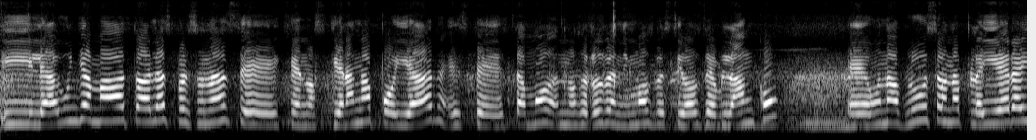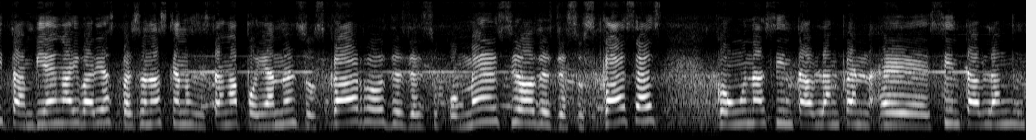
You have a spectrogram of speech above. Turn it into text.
y le hago un llamado a todas las personas eh, que nos quieran apoyar. Este, estamos, nosotros venimos vestidos de blanco, eh, una blusa, una playera y también hay varias personas que nos están apoyando en sus carros, desde su comercio, desde sus casas, con una cinta blanca, eh, cinta blanca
